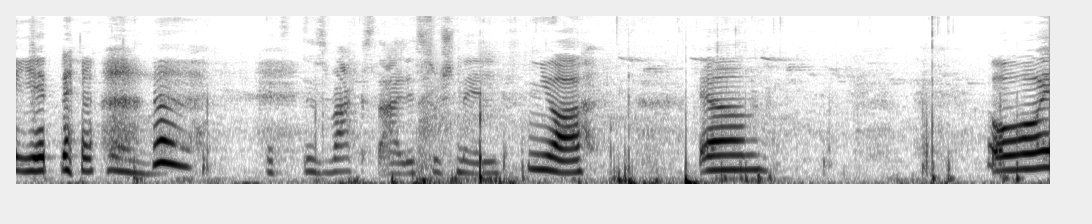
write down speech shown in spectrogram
jetzt. Jetzt, das wächst alles so schnell. Ja. เอิ่มโอ้ย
